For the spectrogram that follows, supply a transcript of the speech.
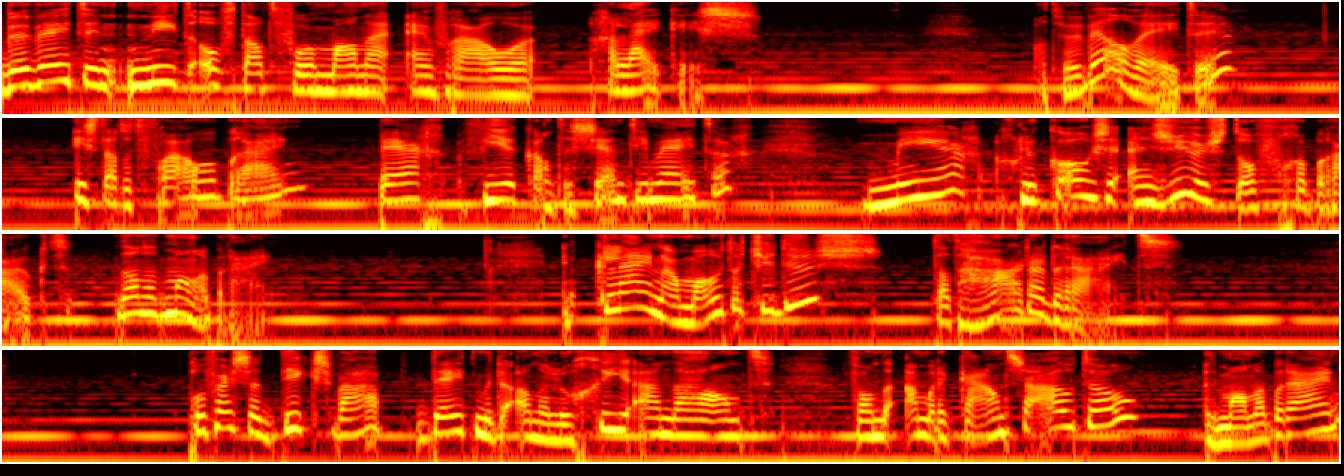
We weten niet of dat voor mannen en vrouwen gelijk is. Wat we wel weten, is dat het vrouwenbrein per vierkante centimeter meer glucose en zuurstof gebruikt dan het mannenbrein. Een kleiner motortje dus, dat harder draait. Professor Dick Swaap deed me de analogie aan de hand van de Amerikaanse auto, het mannenbrein,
